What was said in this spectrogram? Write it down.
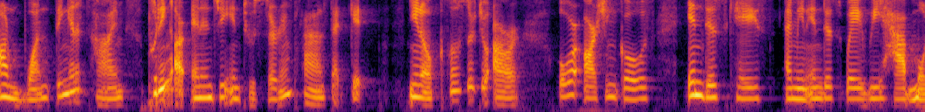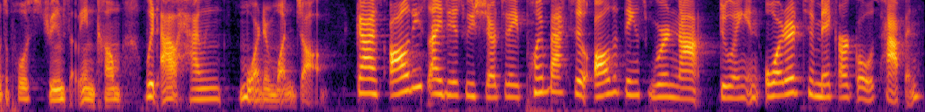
on one thing at a time, putting our energy into certain plans that get, you know, closer to our overarching goals. In this case, I mean, in this way, we have multiple streams of income without having more than one job. Guys, all these ideas we shared today point back to all the things we're not doing in order to make our goals happen.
